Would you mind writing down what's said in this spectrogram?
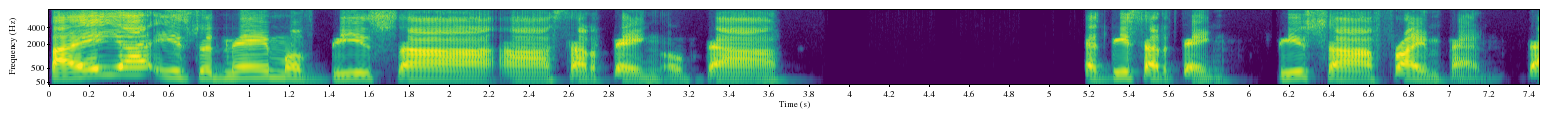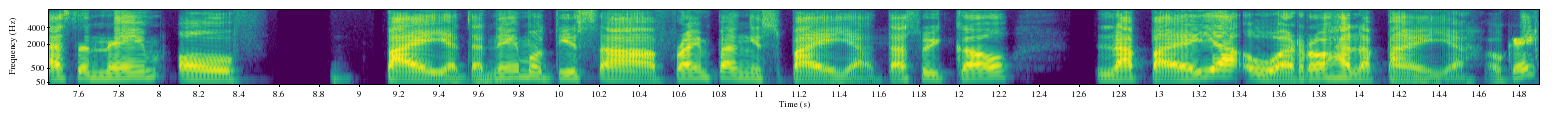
paella is the name of this, uh, uh, sartén, of the uh, sartén, this, uh, frying pan. That's the name of paella. The name of this, uh, frying pan is paella. That's what we call la paella o arroz a la paella, ¿okey?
